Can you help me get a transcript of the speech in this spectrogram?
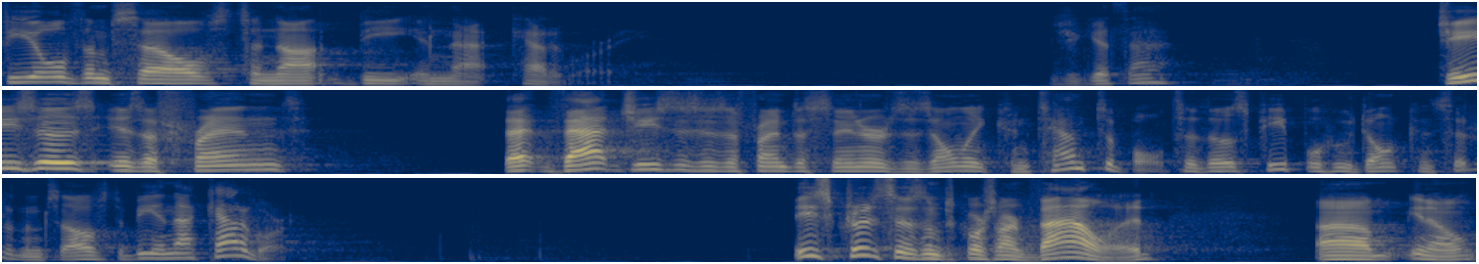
feel themselves to not be in that category. Did you get that? Jesus is a friend that that Jesus is a friend to sinners is only contemptible to those people who don't consider themselves to be in that category. These criticisms, of course, aren't valid. Um, you know,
